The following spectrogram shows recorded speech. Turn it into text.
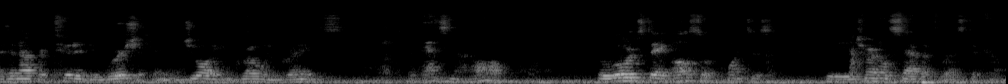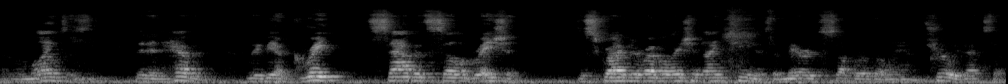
as an opportunity to worship and enjoy and grow in grace. But that's not all. The Lord's Day also points us to the eternal Sabbath rest to come. It reminds us that in heaven will be a great Sabbath celebration described in Revelation 19 as the marriage supper of the Lamb. Surely that's a,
